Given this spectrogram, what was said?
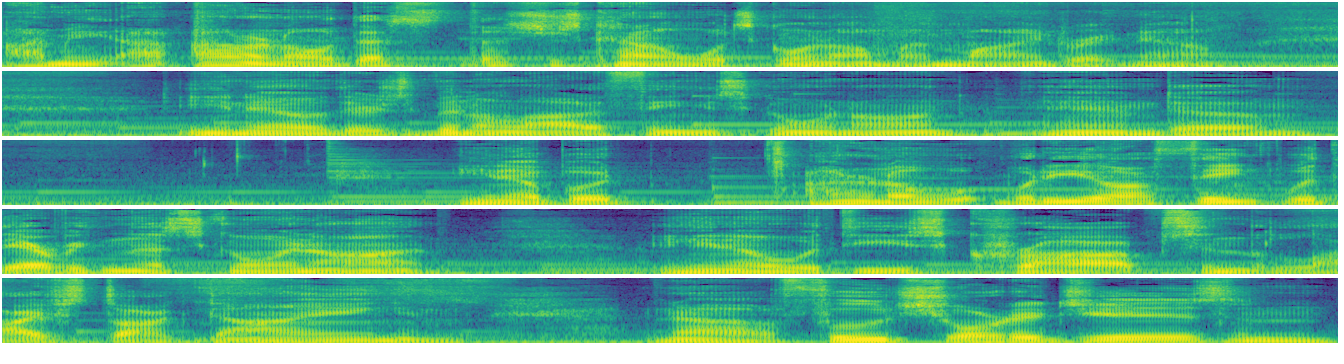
I mean, I, I don't know. That's that's just kind of what's going on in my mind right now. You know, there's been a lot of things going on, and um, you know, but I don't know. What do y'all think with everything that's going on? You know, with these crops and the livestock dying and, and uh, food shortages and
